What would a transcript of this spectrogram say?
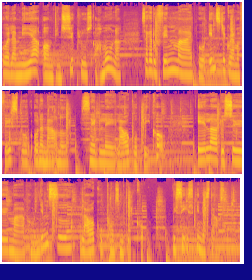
på at lære mere om din cyklus og hormoner, så kan du finde mig på Instagram og Facebook under navnet snabelaglaugrup.dk eller besøge mig på min hjemmeside lavergrup.dk. Vi ses i næste afsnit.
